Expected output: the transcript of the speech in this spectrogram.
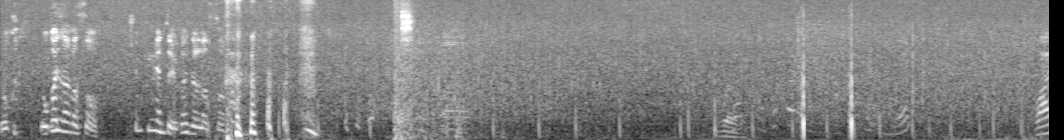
요까, 요까지 날랐어 캠핑 렌트 여기까지 날랐어 어, 뭐야? 와,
